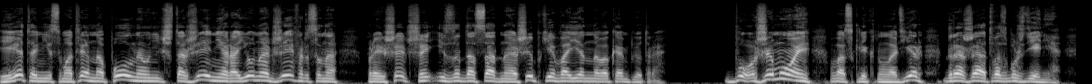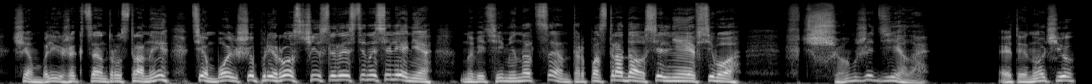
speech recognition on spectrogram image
И это несмотря на полное уничтожение района Джефферсона, происшедшее из-за досадной ошибки военного компьютера. «Боже мой!» — воскликнул Адьер, дрожа от возбуждения. «Чем ближе к центру страны, тем больше прирост численности населения. Но ведь именно центр пострадал сильнее всего. В чем же дело?» Этой ночью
